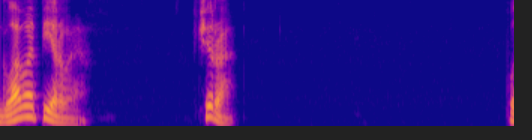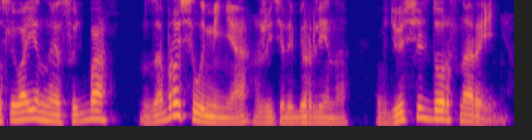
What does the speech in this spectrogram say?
Глава первая. Вчера. Послевоенная судьба забросила меня, жителя Берлина, в Дюссельдорф на Рейне.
